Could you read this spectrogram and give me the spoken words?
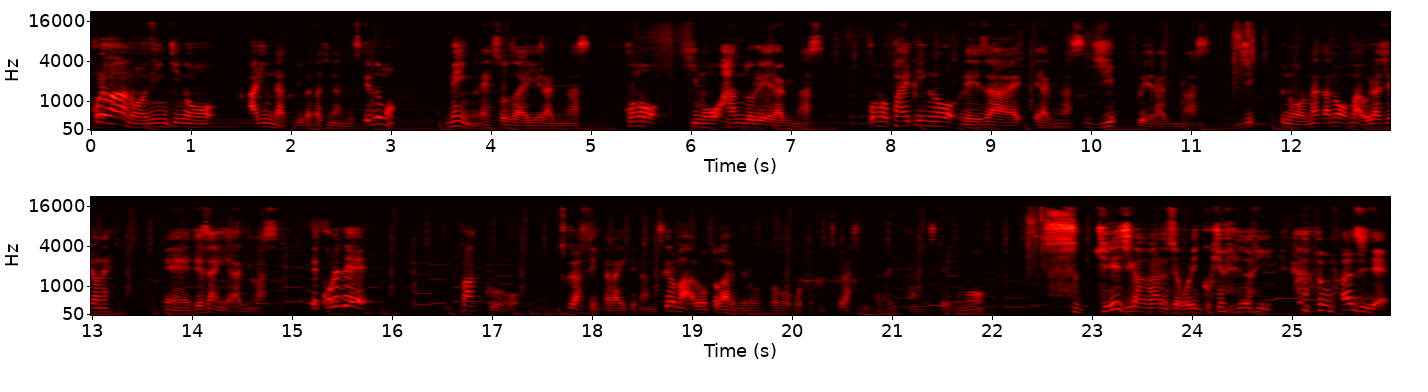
これはあの人気のアリンナっていう形なんですけれども、メインのね、素材選びます。この紐、ハンドル選びます。このパイピングのレーザー選びます。ジップ選びます。ジップの中の、まあ、裏地をね、えー、デザイン選びます。で、これでバッグを作らせていただいてたんですけど、まあ、ロットがあるんで、ロットごとに作らせていただいてたんですけれども、すっげえ時間かかるんですよ。これ一個決めるのに。あの、マジで。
